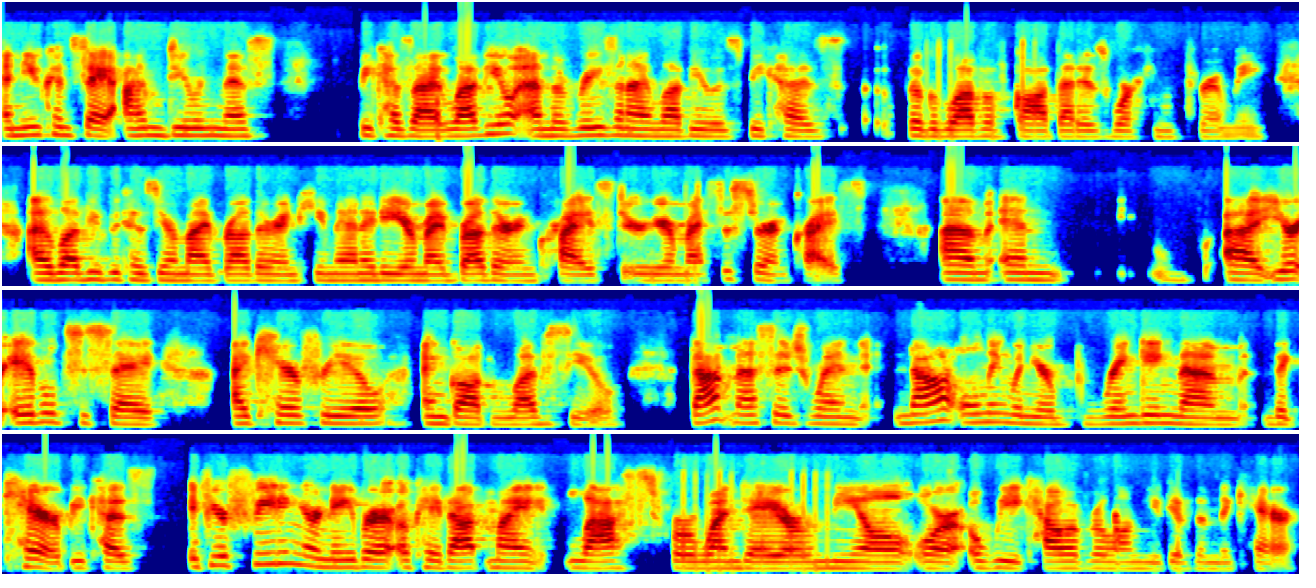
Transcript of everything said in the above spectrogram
and you can say, I'm doing this because I love you. And the reason I love you is because the love of God that is working through me. I love you because you're my brother in humanity, you're my brother in Christ, or you're my sister in Christ. Um, and uh, you're able to say, I care for you and God loves you. That message, when not only when you're bringing them the care, because if you're feeding your neighbor, okay, that might last for one day or a meal or a week, however long you give them the care.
